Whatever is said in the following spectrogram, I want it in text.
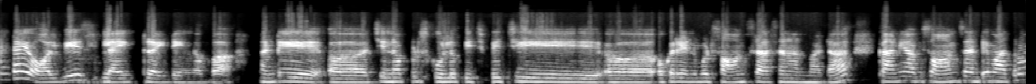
అంటే ఐ ఆల్వేస్ లైక్ రైటింగ్ అబ్బా. అంటే చిన్నప్పుడు స్కూల్లో పిచ్చి పిచ్చి ఒక రెండు మూడు సాంగ్స్ రాశాను అనమాట కానీ అవి సాంగ్స్ అంటే మాత్రం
